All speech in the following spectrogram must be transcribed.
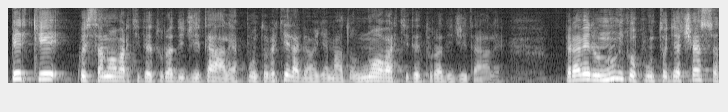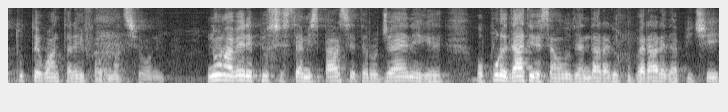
Perché questa nuova architettura digitale? Appunto, perché l'abbiamo chiamato nuova architettura digitale? Per avere un unico punto di accesso a tutte quante le informazioni non avere più sistemi sparsi eterogenei che, oppure dati che siamo dovuti andare a recuperare da PC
